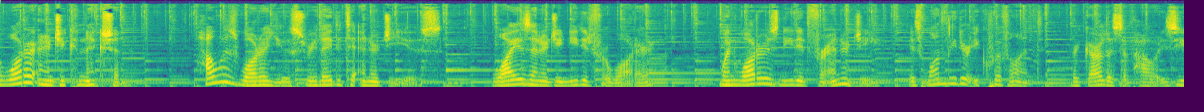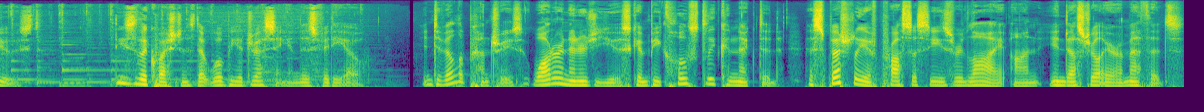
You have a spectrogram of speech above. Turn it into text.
The water energy connection. How is water use related to energy use? Why is energy needed for water? When water is needed for energy, is one liter equivalent regardless of how it is used? These are the questions that we'll be addressing in this video. In developed countries, water and energy use can be closely connected, especially if processes rely on industrial era methods.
